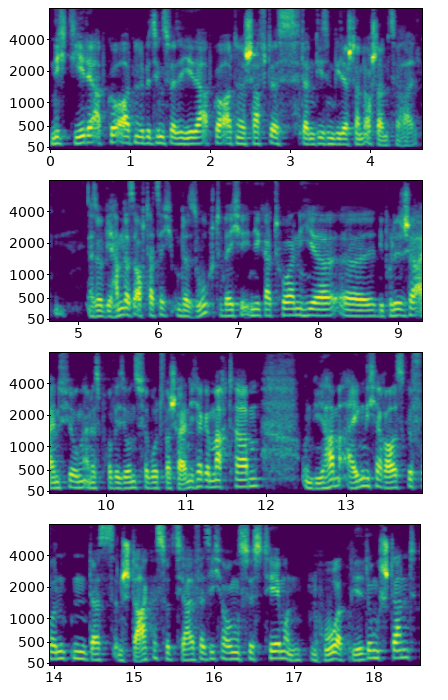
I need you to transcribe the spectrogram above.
nicht jede Abgeordnete bzw. jeder Abgeordnete schafft es, dann diesem Widerstand auch standzuhalten. Also wir haben das auch tatsächlich untersucht, welche Indikatoren hier äh, die politische Einführung eines Provisionsverbots wahrscheinlicher gemacht haben. Und wir haben eigentlich herausgefunden, dass ein starkes Sozialversicherungssystem und ein hoher Bildungsstand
